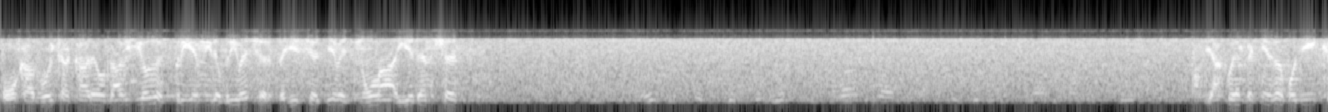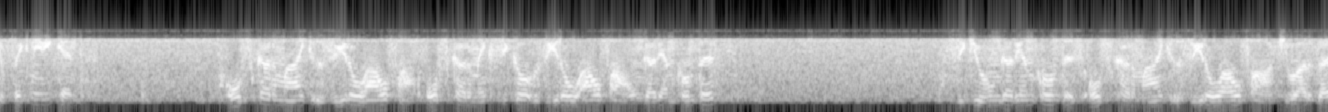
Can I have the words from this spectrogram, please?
Polka dvojka Karel David Jozef, príjemný dobrý večer, 59.016. Ďakujem pekne za bodík, pekný víkend. Oscar Mike Zero Alpha, Oscar Mexico Zero Alpha Hungarian Contest. CQ Hungarian Contest, Oscar Mike Zero Alpha QRZ.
